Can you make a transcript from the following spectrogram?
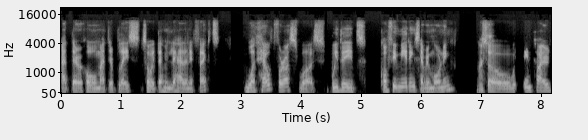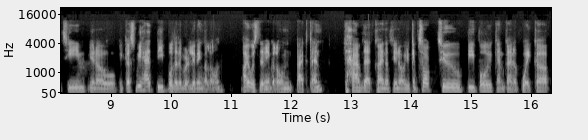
at their home, at their place. So it definitely had an effect. What helped for us was we did coffee meetings every morning. Nice. So with the entire team, you know, because we had people that were living alone. I was living alone back then. Have that kind of, you know, you can talk to people, you can kind of wake up,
